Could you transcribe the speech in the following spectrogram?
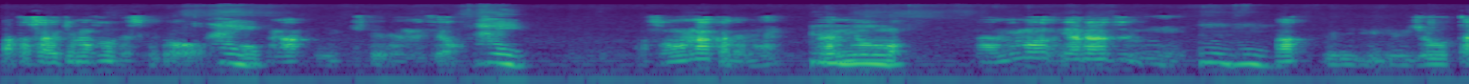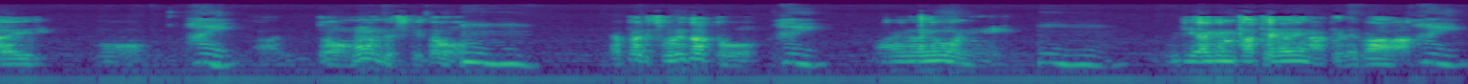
また最近もそうですけど、はい多くなってきてるんですよ。はい。その中でね、うん何も、何もやらずにうんうん。なっている状態もはい。あるとは思うんですけど、うんうん。やっぱりそれだと、はい。前のようにうんうん。売り上げも立てられなければ、はい。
